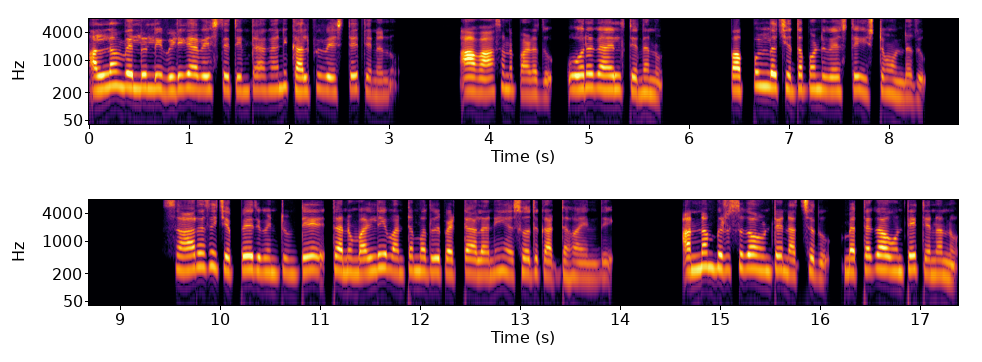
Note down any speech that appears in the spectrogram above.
అల్లం, వెల్లుల్లి విడిగా వేస్తే తింటా కానీ కలిపి వేస్తే తినను. ఆ వాసన పడదు. ఊరగాయలు తినను. పప్పుల్లో చింతపండు వేస్తే ఇష్టం ఉండదు. సారథి చెప్పేది వింటుంటే తను మళ్ళీ వంట మొదలు పెట్టాలని యశోదకు అర్థమైంది. అన్నం బిరుసుగా ఉంటే నచ్చదు. మెత్తగా ఉంటే తినను.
